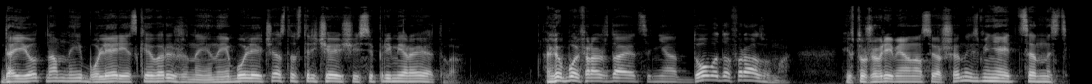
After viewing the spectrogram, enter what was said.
дает нам наиболее резкое выраженное и наиболее часто встречающиеся примеры этого – Любовь рождается не от доводов разума, и в то же время она совершенно изменяет ценность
